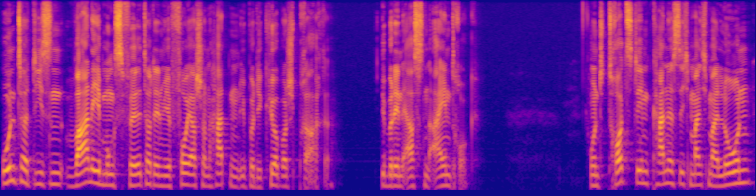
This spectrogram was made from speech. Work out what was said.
unter diesen Wahrnehmungsfilter, den wir vorher schon hatten, über die Körpersprache, über den ersten Eindruck. Und trotzdem kann es sich manchmal lohnen,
